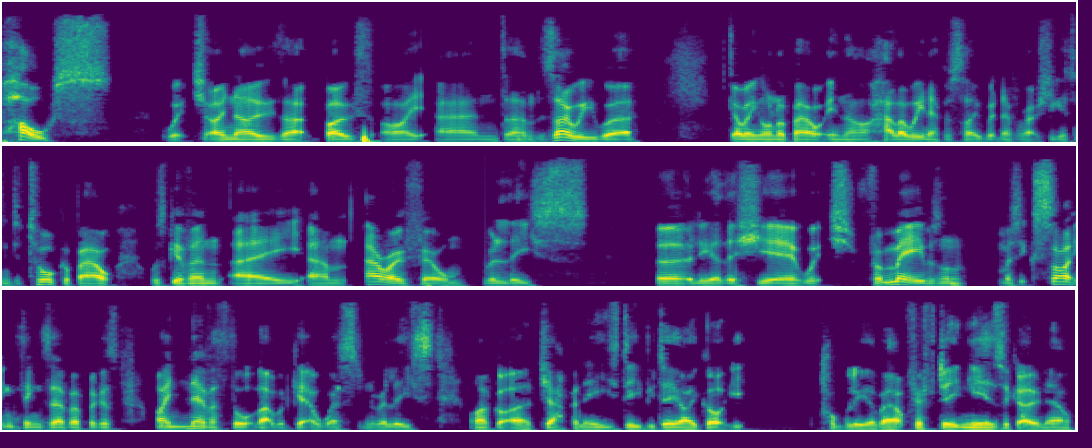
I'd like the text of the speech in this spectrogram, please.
Pulse, which I know that both I and um, Zoe were going on about in our Halloween episode, but never actually getting to talk about, was given a um, Arrow film release earlier this year, which for me was one of the most exciting things ever because I never thought that would get a Western release. I've got a Japanese DVD I got probably about 15 years ago now,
